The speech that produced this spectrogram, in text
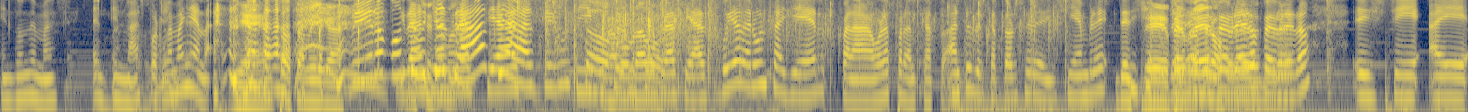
¿en dónde más? En Más por la Mañana. Bien, entonces, amiga. Vero, Ponte, Gracias, muchas gracias. Qué gusto. Sí, muchas, Bravo, muchas bravo. gracias. Voy a dar un taller para ahora, para el cato- antes del 14 de diciembre, de diciembre, De perdón, febrero. de febrero, Febrero, febrero. Este, eh,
